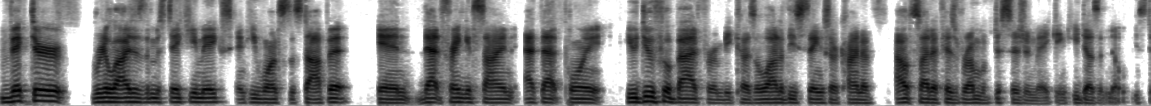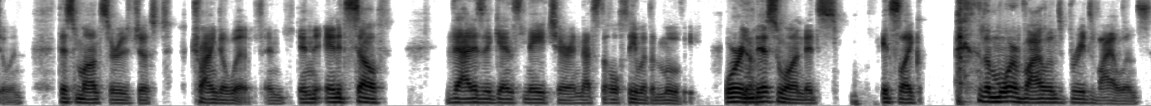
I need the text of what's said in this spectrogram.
Victor realizes the mistake he makes and he wants to stop it. And that Frankenstein at that point you do feel bad for him because a lot of these things are kind of outside of his realm of decision making. He doesn't know what he's doing. This monster is just trying to live, and in in itself, that is against nature, and that's the whole theme of the movie. Or in Yeah. this one, it's it's like the more violence breeds violence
